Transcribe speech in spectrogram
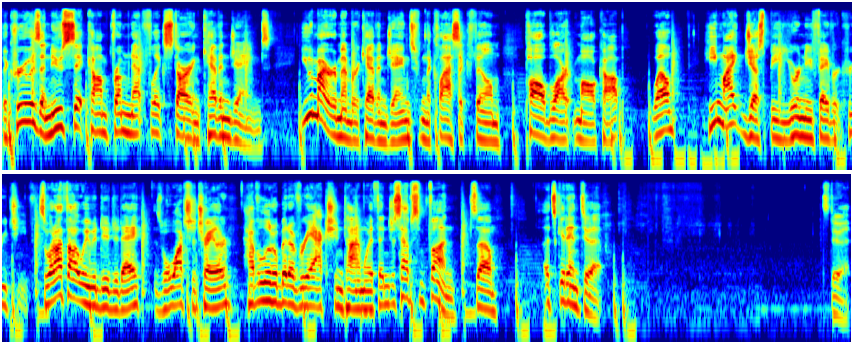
The Crew is a new sitcom from Netflix starring Kevin James. You might remember Kevin James from the classic film Paul Blart Mall Cop. Well, he might just be your new favorite crew chief. So, what I thought we would do today is we'll watch the trailer, have a little bit of reaction time with it, and just have some fun. So, let's get into it. Let's do it.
